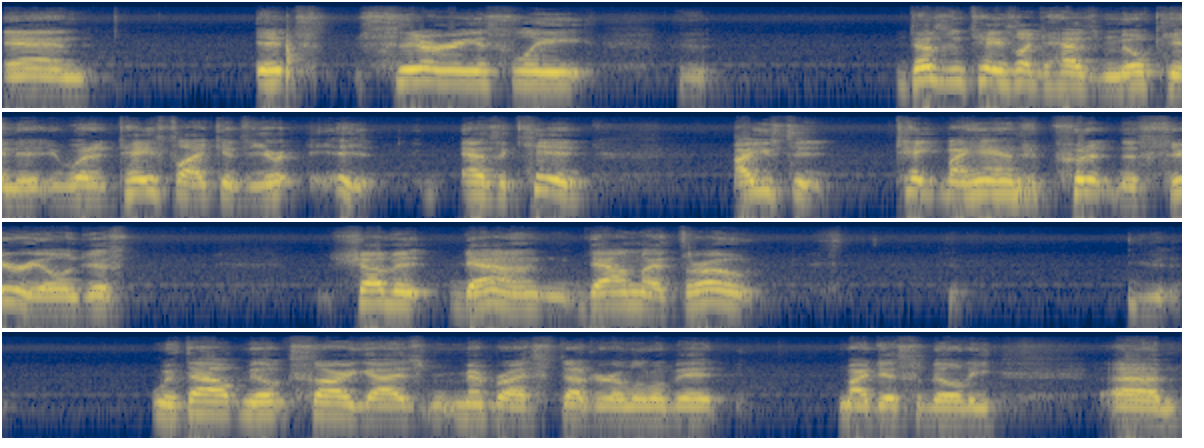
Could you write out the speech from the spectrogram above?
And it's seriously doesn't taste like it has milk in it. What it tastes like is you're as a kid, I used to take my hand and put it in the cereal and just shove it down down my throat without milk. Sorry guys, remember I stutter a little bit, my disability. Um,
